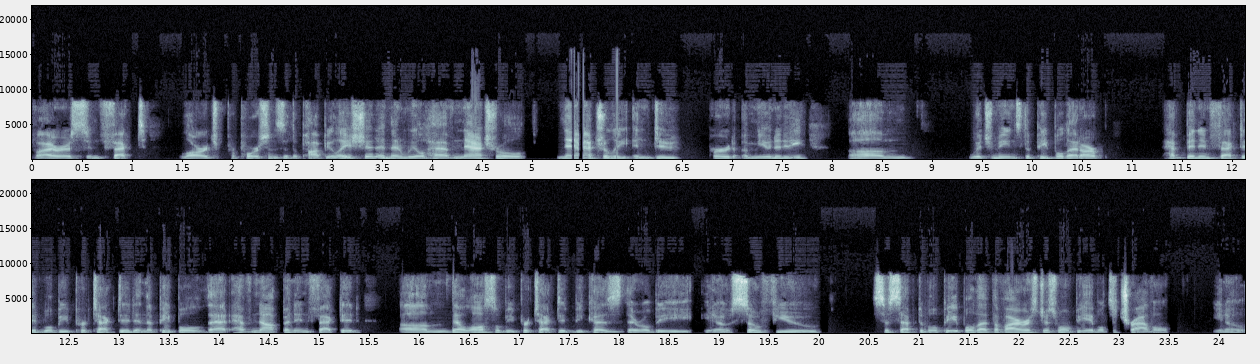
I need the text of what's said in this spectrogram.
virus infect large proportions of the population and then we'll have natural naturally induced herd immunity um, which means the people that are have been infected will be protected and the people that have not been infected um, they'll also be protected because there will be you know so few susceptible people that the virus just won't be able to travel, you know,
